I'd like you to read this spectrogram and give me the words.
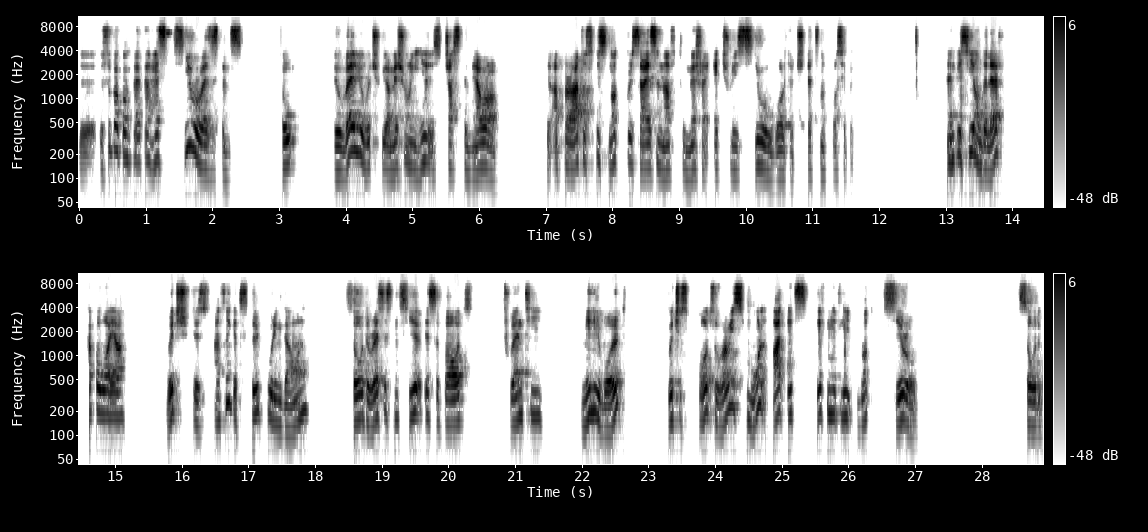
the, the superconductor has zero resistance. So the value which we are measuring here is just an error. The apparatus is not precise enough to measure actually zero voltage. That's not possible. And we see on the left, copper wire, which is, I think it's still cooling down. So the resistance here is about 20 millivolt, which is also very small, but it's definitely not zero. So the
